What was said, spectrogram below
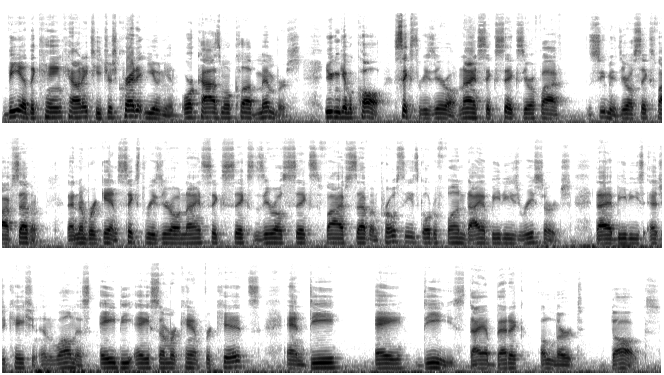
via the Kane County Teachers Credit Union or Cosmo Club members. You can give a call 630 966 excuse me 0657 that number again 630-966-0657 proceeds go to fund diabetes research diabetes education and wellness ada summer camp for kids and dads diabetic alert dogs.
